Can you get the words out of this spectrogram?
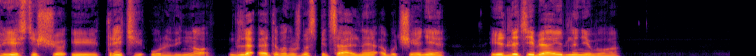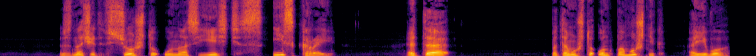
есть еще и третий уровень, но для этого нужно специальное обучение и для тебя, и для него. Значит, все, что у нас есть с Искрой, это потому что он помощник, а его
